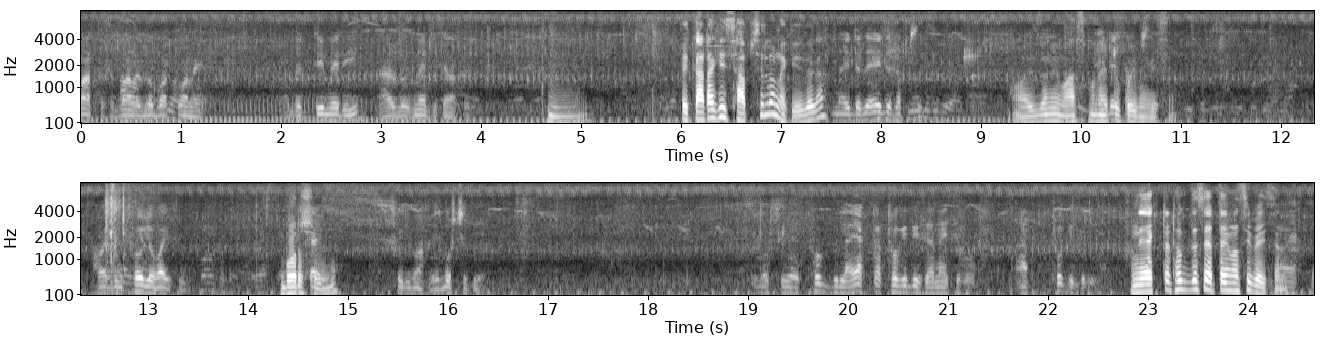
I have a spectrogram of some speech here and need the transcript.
মারতেছে মারলো বর্তমানে টিমেরই আর মেডিসিন আছে। হুম। এই কাটা কি সাপ ছিল নাকি এই জায়গা না এইটা এইটা সবচেয়ে ওই জন্য মাছ মানে একটু কমে গেছে কয়েকদিন শৈল বড় শৈল না? শৈল মাছ এই বসছি দিয়ে। বসছি দিয়ে ঠক দিলা একটা ঠকি দিছে নাইছে আর ঠকি দিল মানে একটা ঠক দিয়েছে একটাই মাছই পাইছেন? একটা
